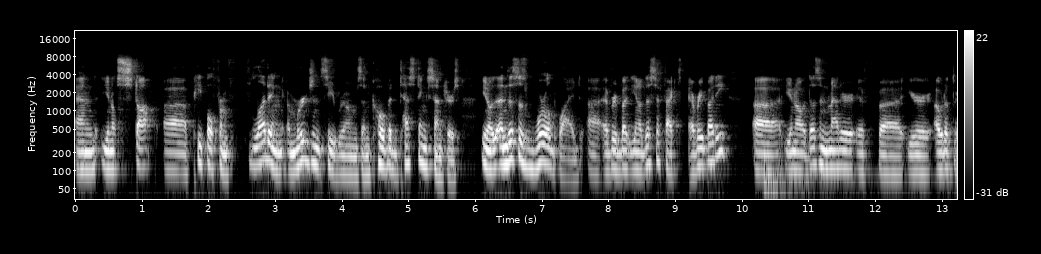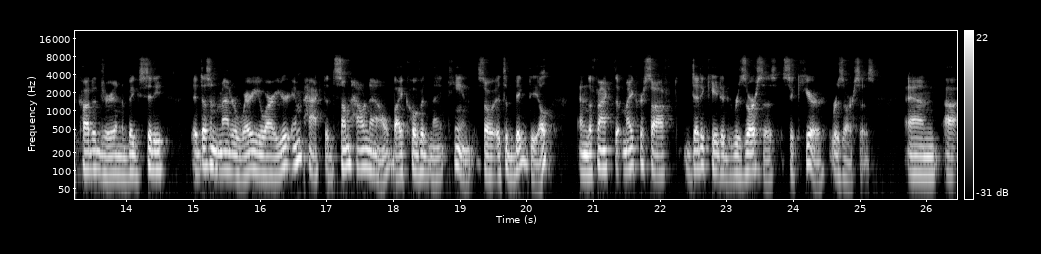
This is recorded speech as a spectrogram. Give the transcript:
and you know stop uh, people from flooding emergency rooms and COVID testing centers. You know, and this is worldwide. Uh, everybody, you know, this affects everybody. Uh, you know, it doesn't matter if uh, you're out at the cottage or in a big city. It doesn't matter where you are. You're impacted somehow now by COVID 19. So it's a big deal. And the fact that Microsoft dedicated resources, secure resources, and uh,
